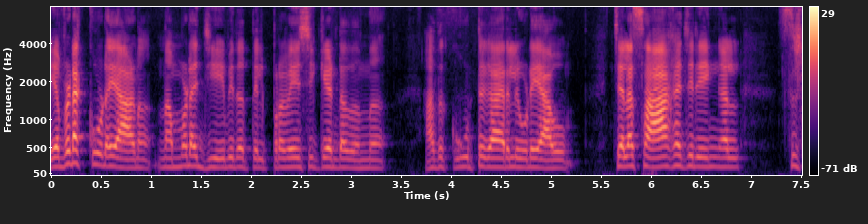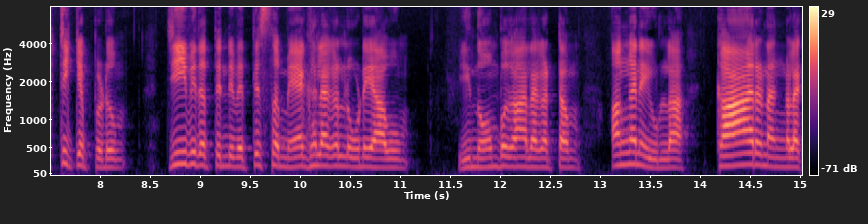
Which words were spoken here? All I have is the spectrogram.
എവിടെ കൂടെയാണ് നമ്മുടെ ജീവിതത്തിൽ പ്രവേശിക്കേണ്ടതെന്ന്. അത് കൂട്ടുകാരിലൂടെയാവും. ചില സാഹചര്യങ്ങൾ സൃഷ്ടിക്കപ്പെടും. ജീവിതത്തിന്റെ വ്യത്യസ്ത മേഖലകളിലൂടെയാവും. ഈ നോമ്പ് കാലഘട്ടം അങ്ങനെയുള്ള കാരണങ്ങളെ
